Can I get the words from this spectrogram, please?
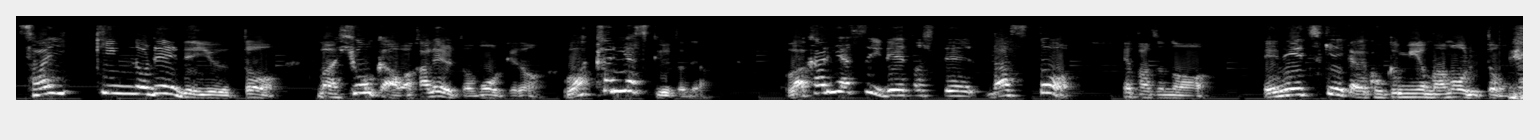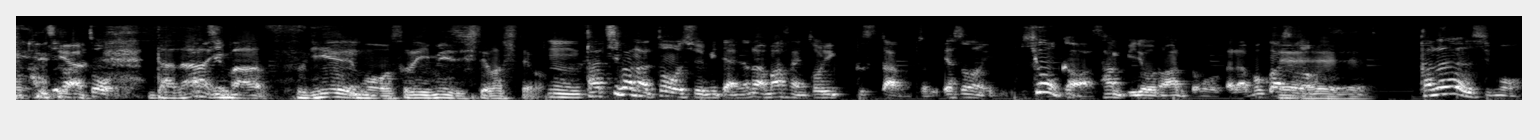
最近の例で言うと、まあ評価は分かれると思うけど、分かりやすく言うとだよ。分かりやすい例として出すと、やっぱその、NHK から国民を守ると、立花と、だな、立今、すげえ、もう、それイメージしてましたよ。うん、立花投手みたいなのはまさにトリックスターの一人。いや、その、評価は賛否両論あると思うから、僕はその、ええ必ずしも、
